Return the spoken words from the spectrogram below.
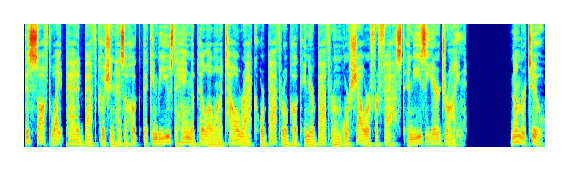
This soft white padded bath cushion has a hook that can be used to hang the pillow on a towel rack or bathrobe hook in your bathroom or shower for fast and easy air drying. Number 2.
